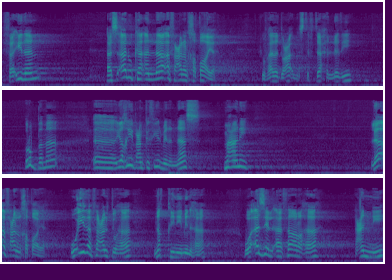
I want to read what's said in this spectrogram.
فإذا أسألك أن لا أفعل الخطايا. شوف هذا دعاء الاستفتاح الذي ربما يغيب عن كثير من الناس. معانيه لا أفعل الخطايا وإذا فعلتها نقني منها وأزل آثارها عني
